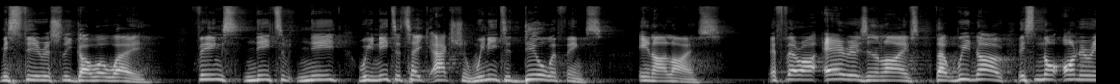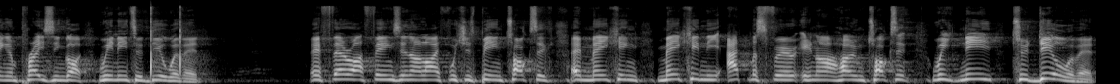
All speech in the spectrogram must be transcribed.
Mysteriously go away. Things need to need, we need to take action. We need to deal with things in our lives. If there are areas in our lives that we know it's not honoring and praising God, we need to deal with it. If there are things in our life which is being toxic and making, making the atmosphere in our home toxic, we need to deal with it.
